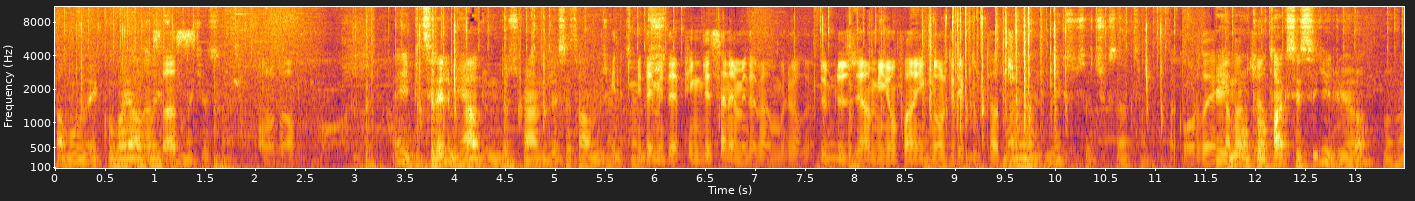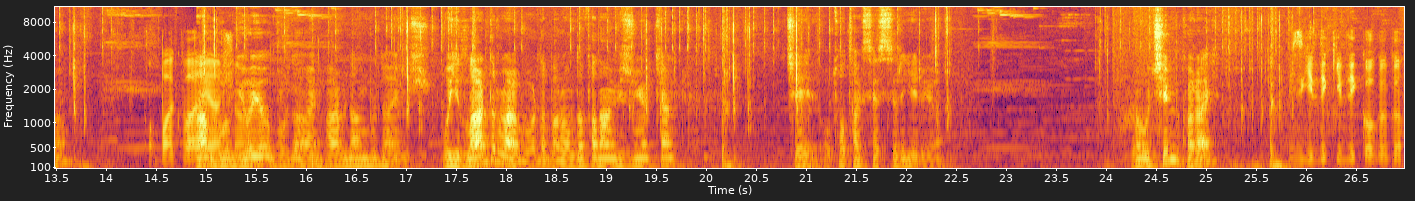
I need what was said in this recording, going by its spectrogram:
Tamam o Eko bayağı zayıf onu da keser. Onu da al. İyi bitirelim ya dümdüz. Ben reset almayacağım. Mid, mide mide pinglesene mide ben blue oluyor. Dümdüz ya minyon falan ignore direkt ulti atacağım. Aynen Nexus açık zaten. Bak orada Benim yakalanacağım. oto atak sesi geliyor bana. O bug var Tamam ya bu, şu yo an. yo burada ay, harbiden buradaymış. O yıllardır var bu arada. Baron'da falan vision yokken şey ototak sesleri geliyor. Buna uçayım mı Koray? Biz girdik girdik go go go.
